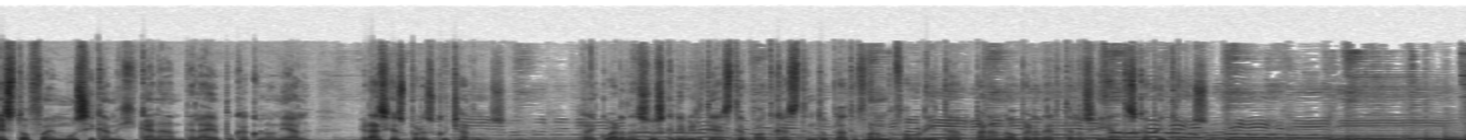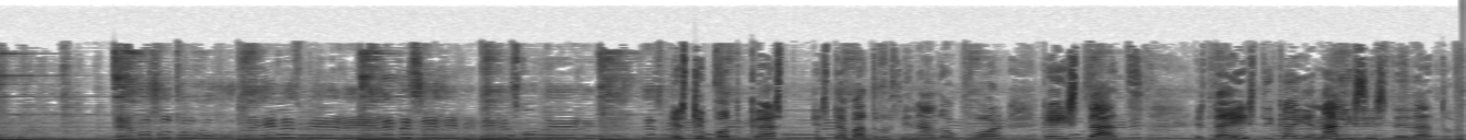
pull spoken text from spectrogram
Esto fue música mexicana de la época colonial. Gracias por escucharnos. Recuerda suscribirte a este podcast en tu plataforma favorita para no perderte los siguientes capítulos. Este podcast está patrocinado por Keystats, estadística y análisis de datos.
